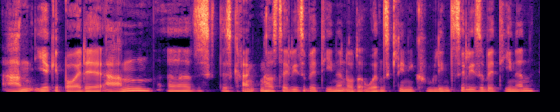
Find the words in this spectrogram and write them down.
an Ihr Gebäude an, äh, das, das Krankenhaus der Elisabethinen oder Ordensklinikum Linz Elisabethinen.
